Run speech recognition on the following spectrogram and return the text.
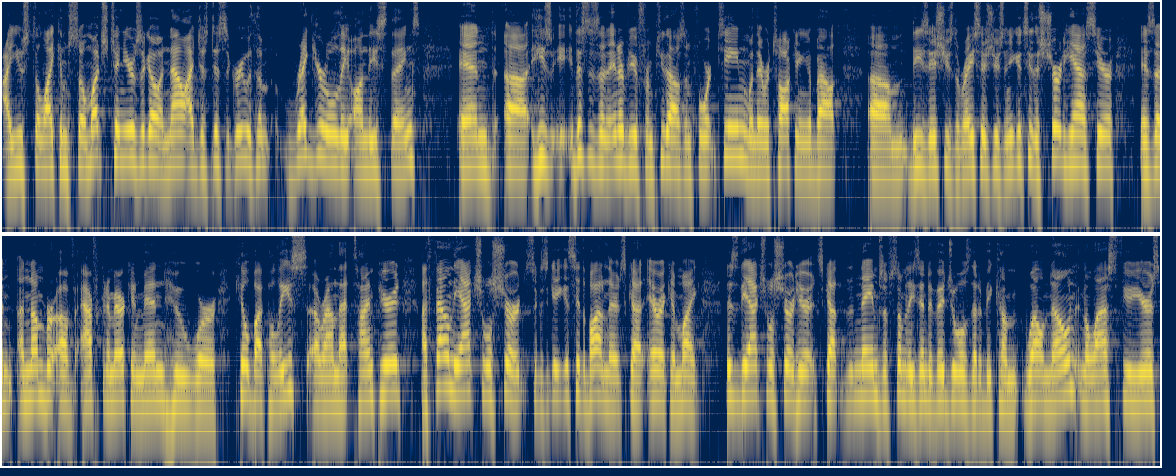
I used to like him so much 10 years ago, and now I just disagree with him regularly on these things. And uh, he's, this is an interview from 2014 when they were talking about um, these issues, the race issues. And you can see the shirt he has here is a, a number of African American men who were killed by police around that time period. I found the actual shirt. So you can see at the bottom there, it's got Eric and Mike. This is the actual shirt here. It's got the names of some of these individuals that have become well known in the last few years.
